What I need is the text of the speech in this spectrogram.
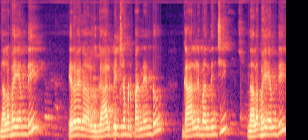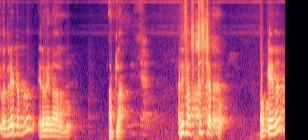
నలభై ఎనిమిది ఇరవై నాలుగు. గాలి పీల్చినప్పుడు పన్నెండు గాలిని బంధించి నలభై ఎనిమిది వదిలేటప్పుడు ఇరవై నాలుగు. అట్లా. అది ఫస్ట్ స్టెప్. ఓకేనా?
